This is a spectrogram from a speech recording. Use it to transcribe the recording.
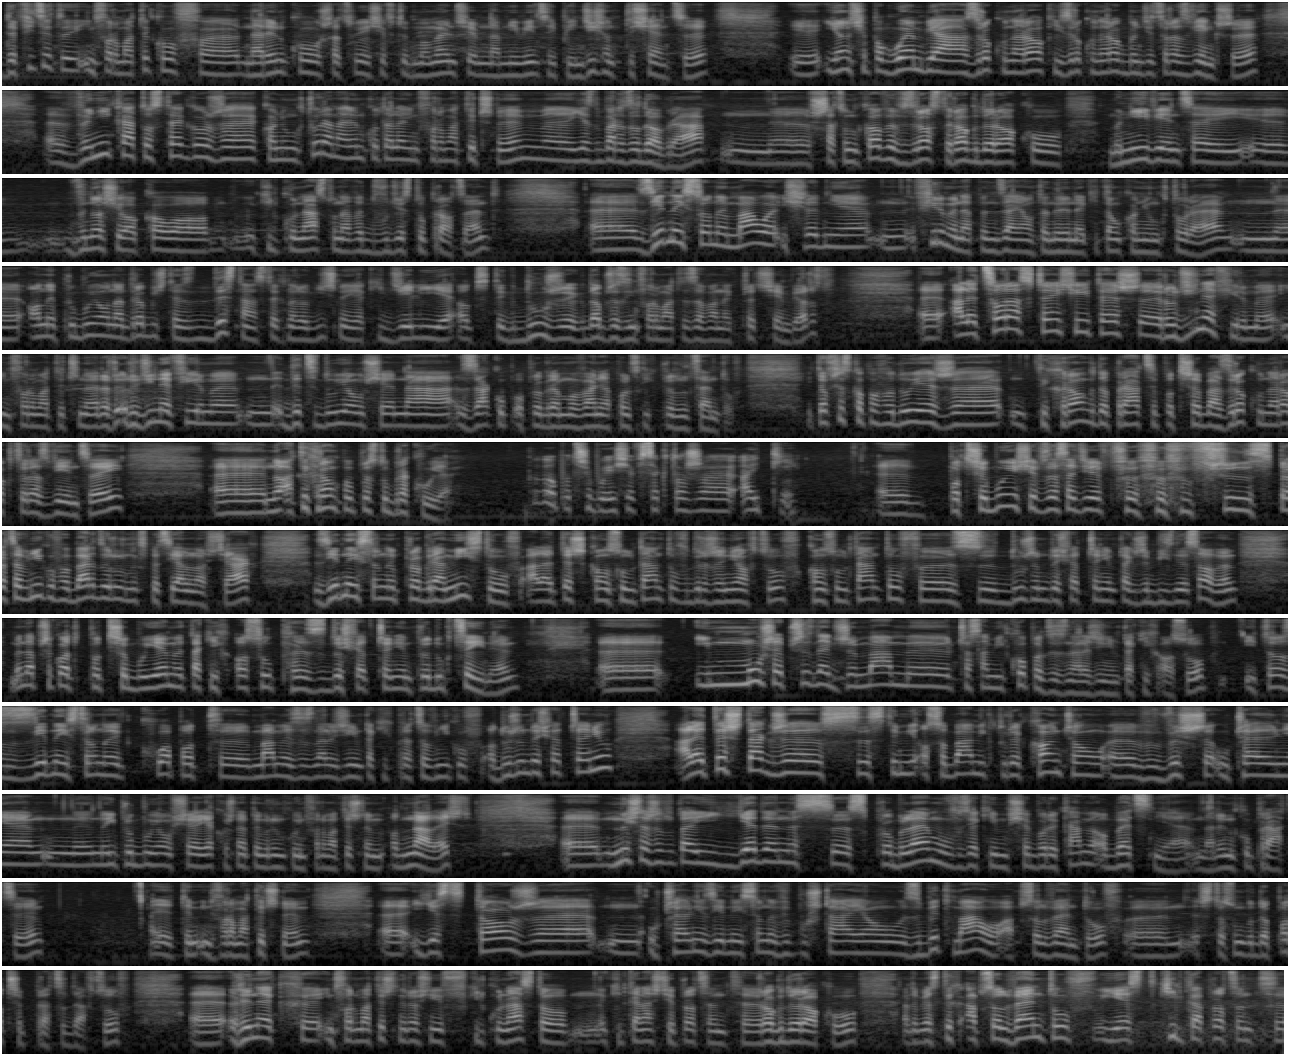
Deficyt informatyków e, na rynku szacuje się w tym momencie na mniej więcej 50 tysięcy I- on się pogłębia z roku na rok i z roku na rok będzie coraz większy. E, Wynika to z tego, że koniunktura na rynku teleinformatycznym e, jest bardzo dobra. Mm, Szacunkowy wzrost rok do roku mniej więcej wynosi około kilkunastu, nawet 20%. E, Z jednej strony małe i średnie mm, firmy napędzają ten rynek i tą koniunkturę. Mm, One próbują nadrobić ten dystans technologiczny, jaki dzieli je od tych dużych, dobrze zinformatyzowanych przedsiębiorstw. E, Ale coraz częściej też e, rodzinne firmy informatyczne, ro- rodzinne firmy decydują się na zakup oprogramowania polskich producentów. I to wszystko powoduje, że tych rąk do pracy potrzeba z roku na rok coraz więcej, e, no a tych rąk po prostu brakuje. Kogo potrzebuje się w sektorze IT? Potrzebuje się w zasadzie w, w, w, pracowników o bardzo różnych specjalnościach. Z jednej strony programistów, ale też konsultantów, wdrożeniowców, konsultantów e, z dużym doświadczeniem także biznesowym. My na przykład potrzebujemy takich osób z doświadczeniem produkcyjnym. E, I muszę przyznać, że mamy czasami kłopot ze znalezieniem takich osób. I to z jednej strony kłopot e, mamy ze znalezieniem takich pracowników o dużym doświadczeniu, ale też także z, z tymi osobami, które kończą e, w- wyższe uczelnie no i próbują się jakoś na tym rynku informatycznym odnaleźć. E, Myślę, że tutaj jeden z, z problemów, z jakim się borykamy obecnie na rynku pracy, e, tym informatycznym, e, jest to, że mm, uczelnie z jednej strony wypuszczają zbyt mało absolwentów e, w stosunku do potrzeb pracodawców. Rynek informatyczny rośnie w kilkunasto, kilkanaście procent rok do roku, natomiast tych absolwentów jest kilka procent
